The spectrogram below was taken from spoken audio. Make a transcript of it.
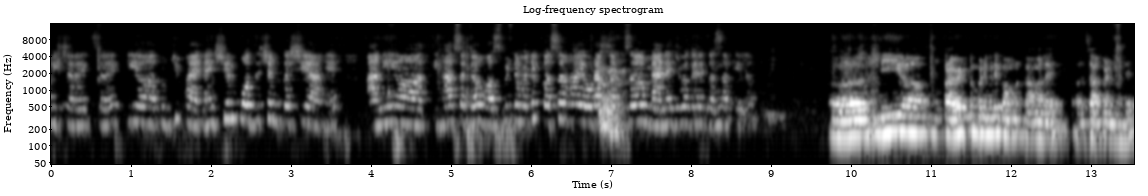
विचारायचं आहे की अं, तुमची फायनान्शियल पोझिशन कशी आहे? आणि अं, ह्या सगळ्या हॉस्पिटलमध्ये कसं हा एवढा खर्च मॅनेज वगैरे कसा केला? तुम्ही अ, मी प्रायव्हेट कंपनीमध्ये काम कामाला आहे अ, चाकणमध्ये.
